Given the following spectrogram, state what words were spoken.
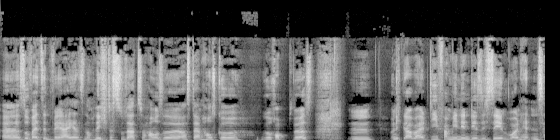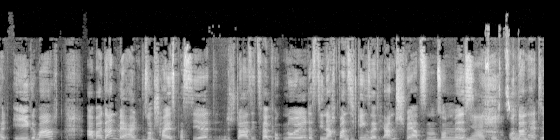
Äh, so weit sind wir ja jetzt noch nicht, dass du da zu Hause aus deinem Haus ge gerobbt wirst. Mm. Und ich glaube halt, die Familien, die sich sehen wollen, hätten es halt eh gemacht. Aber dann wäre halt so ein Scheiß passiert, Stasi 2.0, dass die Nachbarn sich gegenseitig anschwärzen und so ein Mist. Ja, ist echt so. Und dann hätte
